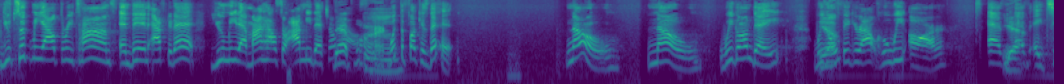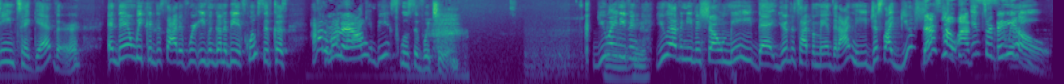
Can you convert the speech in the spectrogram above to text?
you took me out three times, and then after that, you meet at my house or I meet at your That house. part. What the fuck is that? No, no. We gonna date. We Yep. gonna figure out who we are as Yeah. as a team together, and then we can decide if we're even gonna be exclusive. Because how do Come I know now. I can be exclusive with you? You ain't Mm-hmm. even you haven't even shown me that you're the type of man that I need. Just like you should. That's how I interviewing me. feel.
